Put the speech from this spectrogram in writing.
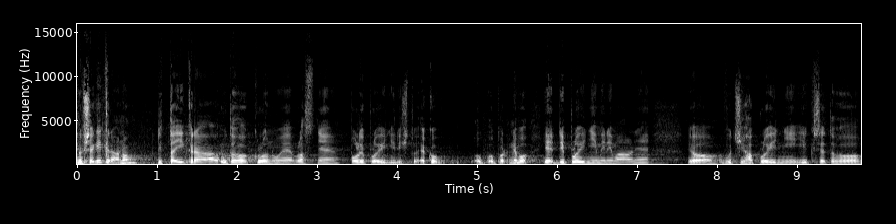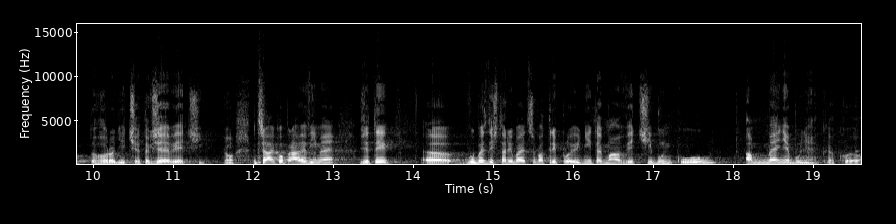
No však ikra, no. Ta ikra u toho klonu je vlastně polyploidní, když to jako, nebo je diploidní minimálně, jo, vůči haploidní ikře toho, toho rodiče, takže je větší. Jo. My třeba jako právě víme, že ty eh, vůbec, když ta ryba je třeba triploidní, tak má větší buňku, a méně buněk. Jako jo.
